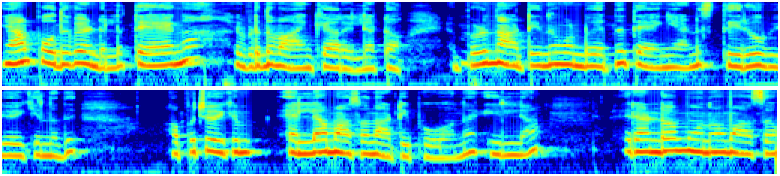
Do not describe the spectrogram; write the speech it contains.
ഞാൻ പൊതുവേ ഉണ്ടല്ലോ തേങ്ങ ഇവിടുന്ന് വാങ്ങിക്കാറില്ല കേട്ടോ എപ്പോഴും നാട്ടിൽ നിന്ന് കൊണ്ടുവരുന്ന തേങ്ങയാണ് സ്ഥിരം ഉപയോഗിക്കുന്നത്. അപ്പോൾ ചോദിക്കും എല്ലാ മാസവും നാട്ടിൽ പോകുമെന്ന് ഇല്ല. രണ്ടോ മൂന്നോ മാസം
